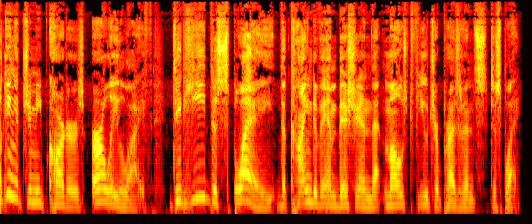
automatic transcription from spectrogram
Looking at Jimmy Carter's early life, did he display the kind of ambition that most future presidents display?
